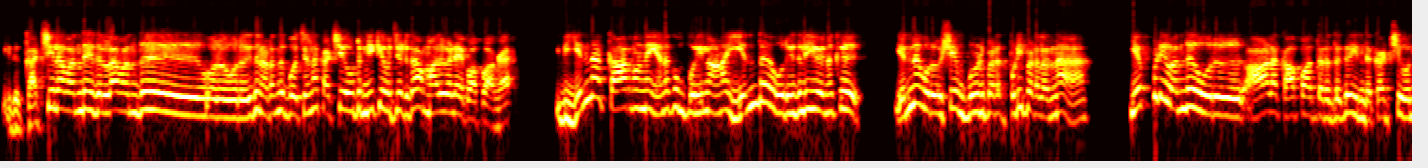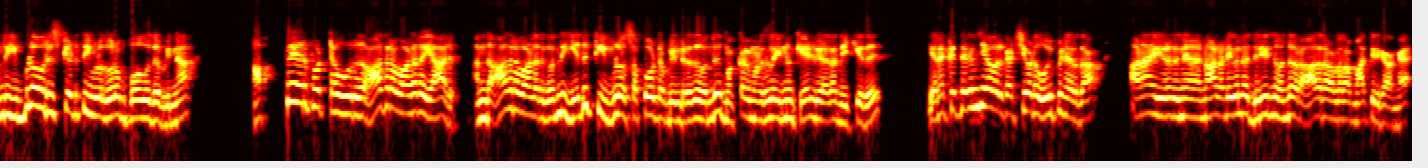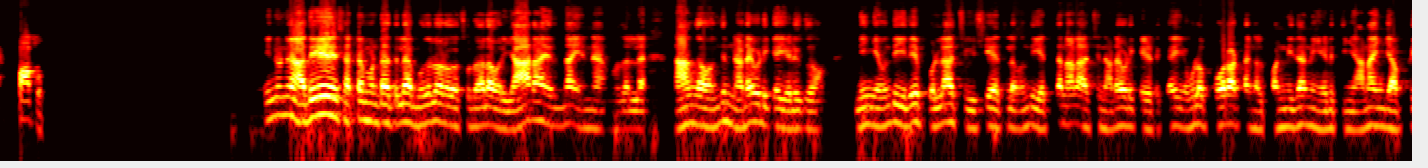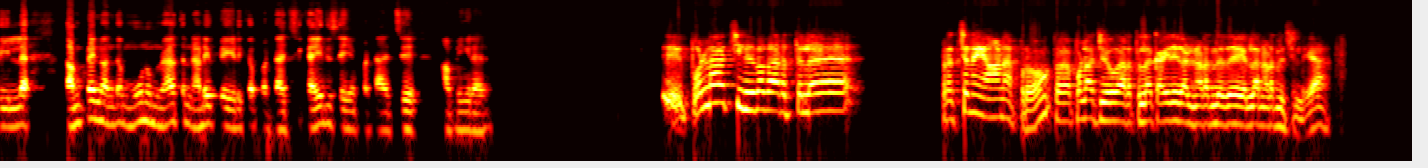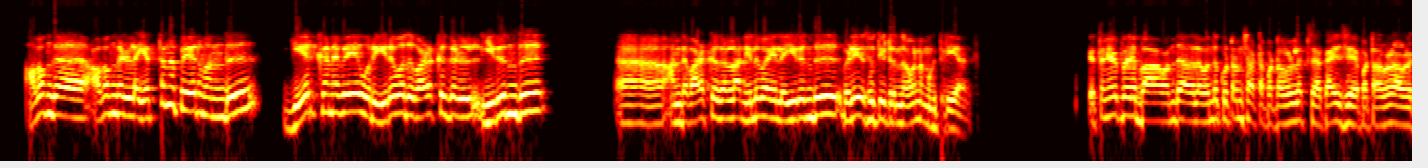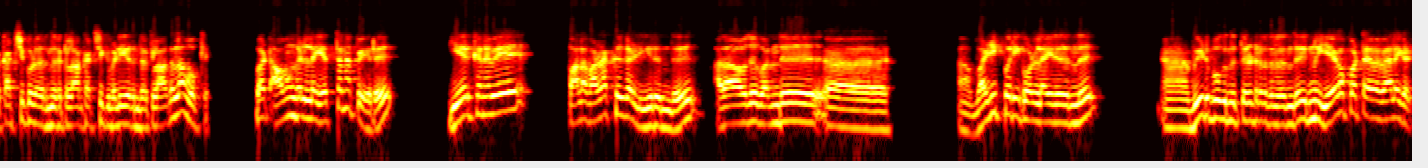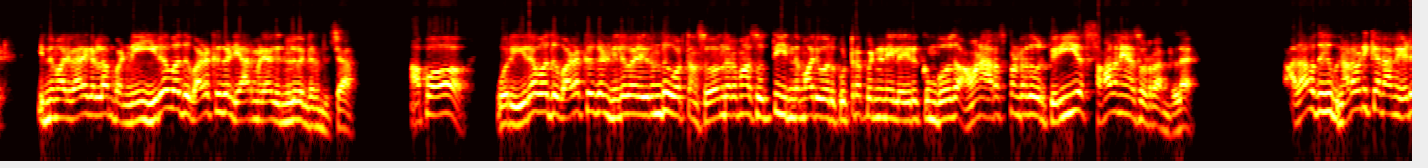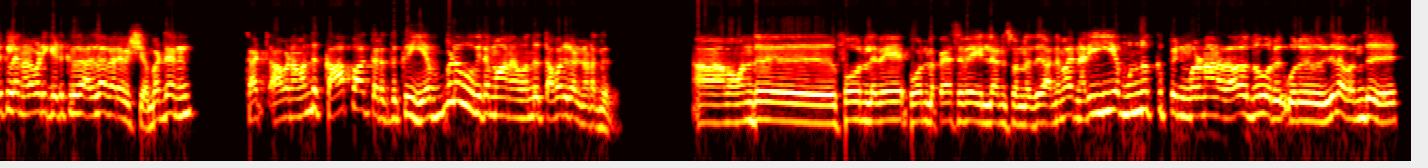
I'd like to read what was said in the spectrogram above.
இது கட்சியில வந்து இதெல்லாம் வந்து ஒரு ஒரு இது நடந்து போச்சுன்னா கட்சியை விட்டு நீக்கி வச்சுட்டு தான் மறு வேலையை பார்ப்பாங்க. இது என்ன காரணம்னு எனக்கும் புரியல. ஆனா எந்த ஒரு இதுலயும் எனக்கு என்ன ஒரு விஷயம் பிடிபட பிடிபடலைன்னா எப்படி வந்து ஒரு ஆளை காப்பாத்துறதுக்கு இந்த கட்சி வந்து இவ்வளவு ரிஸ்க் எடுத்து இவ்வளவு தூரம் போகுது அப்படின்னா அப்பேற்பட்ட ஒரு ஆதரவாளர் யாரு? அந்த ஆதரவாளருக்கு வந்து எதுக்கு இவ்வளவு சப்போர்ட் அப்படின்றது வந்து மக்கள் மனசுல இன்னும் கேள்வியா தான் நிக்குது. எனக்கு தெரிஞ்சு அவர் கட்சியோட உறுப்பினர் தான். ஆனா இவர் நாளடைவில் திடீர்னு வந்து ஒரு ஆதரவாளரா மாத்திருக்காங்க. பார்ப்போம் இன்னொன்னு அதே சட்டமன்றத்துல முதல்வர் அவர் சொல்றாரு அவர் யாரா இருந்தா என்ன? முதல்ல நாங்க வந்து நடவடிக்கை எடுக்கிறோம். நீங்க வந்து இதே பொள்ளாச்சி விஷயத்துல வந்து எத்தனை நாள் ஆச்சு நடவடிக்கை எடுக்க? எவ்வளவு போராட்டங்கள் பண்ணி தான் நீங்க எடுத்தீங்க? ஆனா இங்க அப்படி இல்ல. கம்ப்ளைண்ட் வந்து மூணு மணி நேரத்துல நடவடிக்கை எடுக்கப்பட்டாச்சு கைது செய்யப்பட்டாச்சு அப்படிங்கிறாரு. பொள்ளாச்சி விவகாரத்துல பிரச்சனையான அப்புறம் பொள்ளாச்சி விவகாரத்துல கைதுகள் நடந்தது எல்லாம் நடந்துச்சு இல்லையா? அவங்க அவங்கள எத்தனை பேர் வந்து ஏற்கனவே ஒரு இருபது வழக்குகள் இருந்து ஆஹ், அந்த வழக்குகள்லாம் நிலுவையில இருந்து வெளியே சுத்திட்டு இருந்தவங்க நமக்கு தெரியாது. எத்தனையோ பேர் பா- வந்து அதுல வந்து குற்றம் சாட்டப்பட்டவர்கள் கைது செய்யப்பட்டவர்கள் அவர்கள் கட்சிக்குள்ள இருந்திருக்கலாம் கட்சிக்கு வெளியே இருந்திருக்கலாம் அதெல்லாம் ஓகே பட் அவங்கள எத்தனை பேர் ஏற்கனவே பல வழக்குகள் இருந்து அதாவது வந்து வழிப்பறி கொள்ளையிலிருந்து வீடு புகுந்து திருடுறதுல இருந்து இன்னும் ஏகப்பட்ட வேலைகள். இந்த மாதிரி வேலைகள்லாம் பண்ணி இருபது வழக்குகள் யார் மேலேயாவது நிலுவையில் இருந்துச்சா? அப்போ ஒரு இருபது வழக்குகள் நிலுவையில் இருந்து ஒருத்தன் சுதந்திரமா சுத்தி இந்த மாதிரி ஒரு குற்ற பின்னணியில இருக்கும்போது அவனை அரெஸ்ட் பண்றது ஒரு பெரிய சாதனையா சொல்றாங்கல்ல. அதாவது நடவடிக்கை நாங்க எடுக்கல நடவடிக்கை எடுக்கிறது அதெல்லாம் வேற விஷயம். பட் தென் கட் அவனை வந்து காப்பாத்துறதுக்கு எவ்வளவு விதமான வந்து தவறுகள் நடந்தது. அவன் வந்து போன்லவே போன்ல பேசவே இல்லைன்னு சொன்னது. அந்த மாதிரி நிறைய முன்னுக்கு பின் முரணான அதாவது வந்து ஒரு ஒரு இதுல வந்து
